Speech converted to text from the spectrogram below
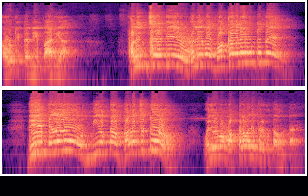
కౌకిట్ట నీ భార్య ఫలించేటి ఒలివ మొక్క వలె ఉంటుంది. నీ పిల్లలు నీ యొక్క బల్ల చుట్టూరు ఒలివ మొక్కల వలె పెరుగుతూ ఉంటారండి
